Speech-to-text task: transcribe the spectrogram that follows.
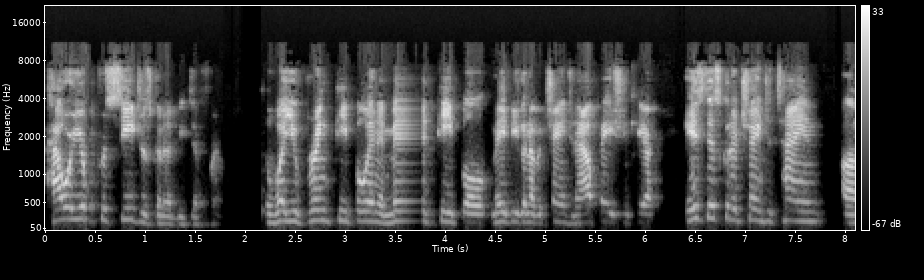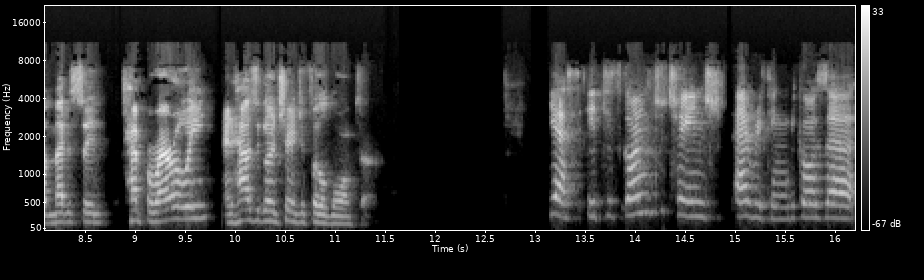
How are your procedures going to be different? The way you bring people in, admit people, maybe you're going to have a change in outpatient care. Is this going to change Italian uh, medicine temporarily, and how's it going to change it for the long term? Yes, it is going to change everything because uh,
